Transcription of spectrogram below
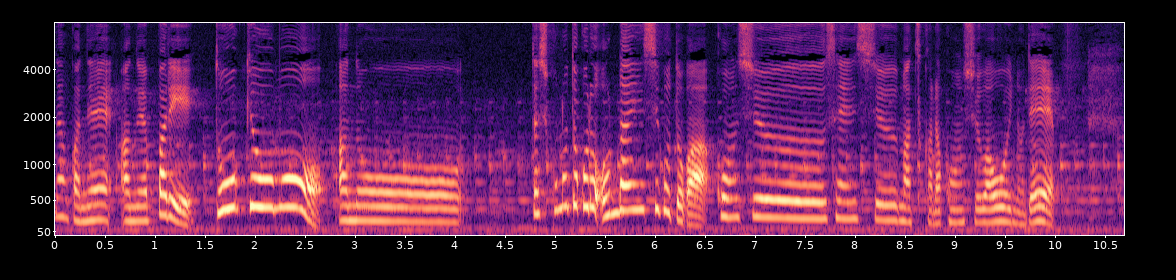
なんかねあのやっぱり東京もあのー、私このところオンライン仕事が今週先週末から今週は多いので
